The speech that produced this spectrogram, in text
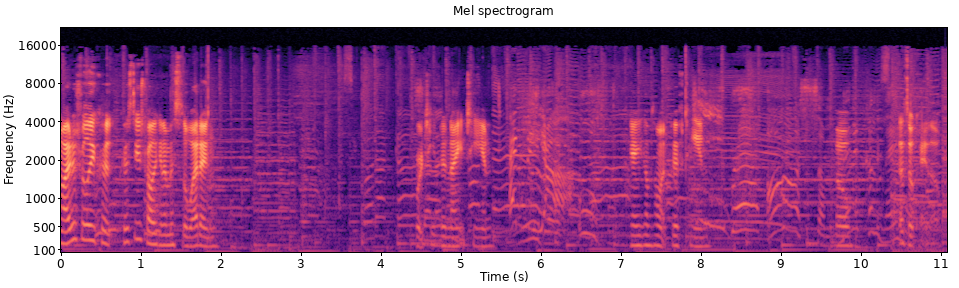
No, I just really Christy's probably gonna miss the wedding. 14 to 19. Yeah, he comes home at 15. So that's okay though.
